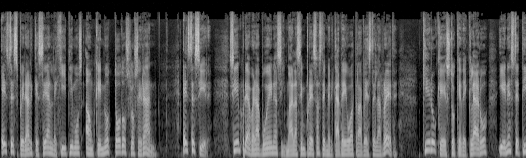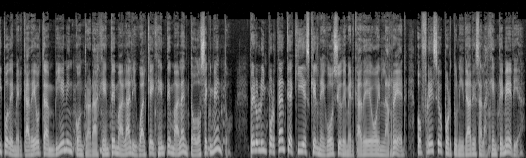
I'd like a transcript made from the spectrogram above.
Es de esperar que sean legítimos aunque no todos lo serán. Es decir, siempre habrá buenas y malas empresas de mercadeo a través de la red. Quiero que esto quede claro y en este tipo de mercadeo también encontrará gente mala al igual que hay gente mala en todo segmento. Pero lo importante aquí es que el negocio de mercadeo en la red ofrece oportunidades a la gente media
